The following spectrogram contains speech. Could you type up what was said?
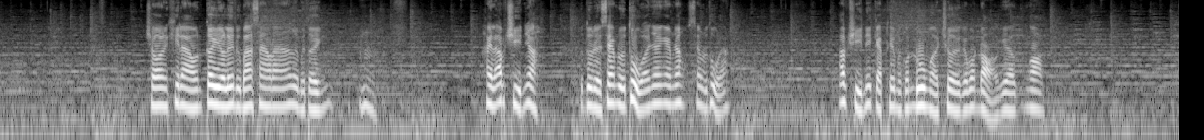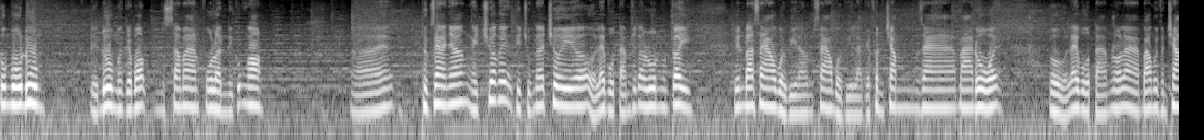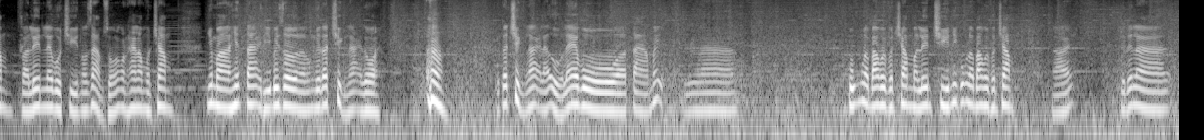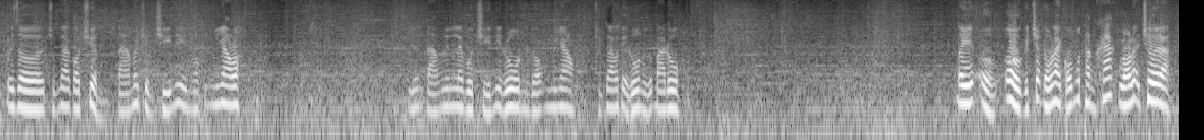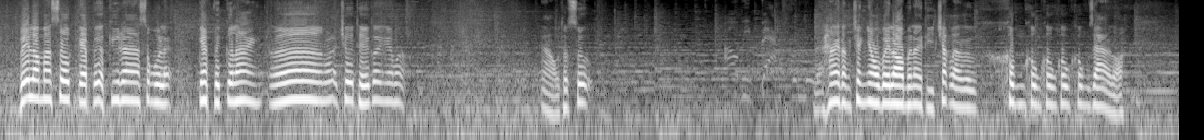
cho đến khi nào con cây lên được 3 sao đã rồi mới tính. Hay là up 9 nhỉ? Từ từ để xem đối thủ đã nha anh em nhá Xem đối thủ đã. Up 9 thì kẹp thêm một con Doom mà chơi cái bọn đỏ kia cũng ngon. Combo Doom Để Doom với cái bọn Saman Fallen thì cũng ngon. Đấy Thực ra nhá, ngày trước ấy thì chúng ta chơi ờ, ở level 8 chúng ta roll con cây lên 3 sao bởi vì là làm sao? Bởi vì là cái phần trăm ra 3 đô ấy ở level 8 nó là 30% và lên level 9 nó giảm xuống còn 25%. Nhưng mà hiện tại thì bây giờ là người ta chỉnh lại rồi. người ta chỉnh lại là ở level à, 8 ấy là cũng là 30% mà lên 9 thì cũng là 30%. Đấy. Thế nên là bây giờ chúng ta có chuyển 8 hay chuyển 9 thì nó cũng như nhau thôi. Lên 8 lên level 9 thì roll thì nó cũng như nhau. Chúng ta có thể roll được 3 đô. Đây ở ở cái trận đấu này có một thằng khác nó lại chơi là Velamaster kẹp với cả Kira xong rồi lại kẹp với Clyde. À, nó lại chơi thế các anh em ạ. Ảo thật sự. Đấy, hai thằng tranh nhau Velom bên này thì chắc là không không không không không ra rồi.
